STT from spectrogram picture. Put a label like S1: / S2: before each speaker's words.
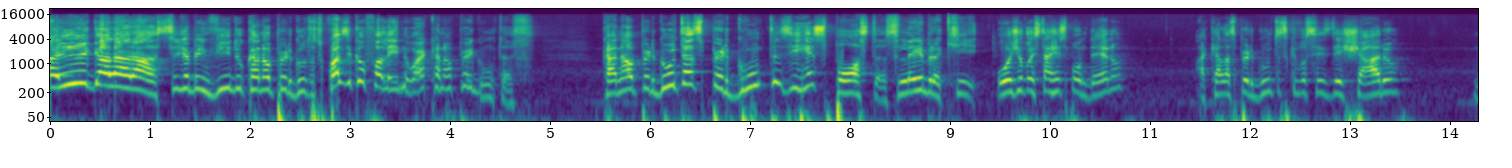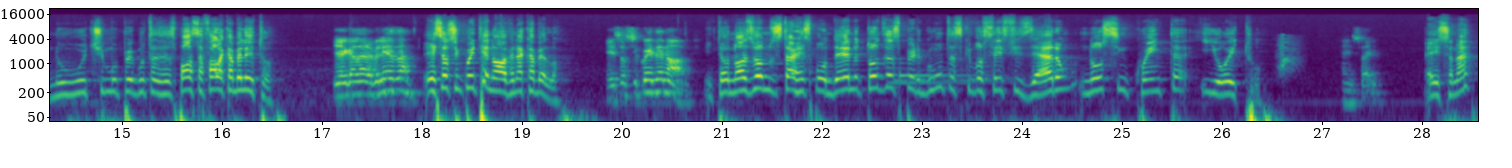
S1: Fala aí, galera! Seja bem-vindo ao canal Perguntas. Quase que eu falei no ar canal Perguntas. Canal Perguntas, perguntas e respostas. Lembra que hoje eu vou estar respondendo aquelas perguntas que vocês deixaram no último Perguntas e Respostas. Fala, Cabelito.
S2: E aí, galera, beleza?
S1: Esse é o 59, né, Cabelo?
S2: Esse é o 59.
S1: Então nós vamos estar respondendo todas as perguntas que vocês fizeram no 58.
S2: É isso aí.
S1: É isso, né?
